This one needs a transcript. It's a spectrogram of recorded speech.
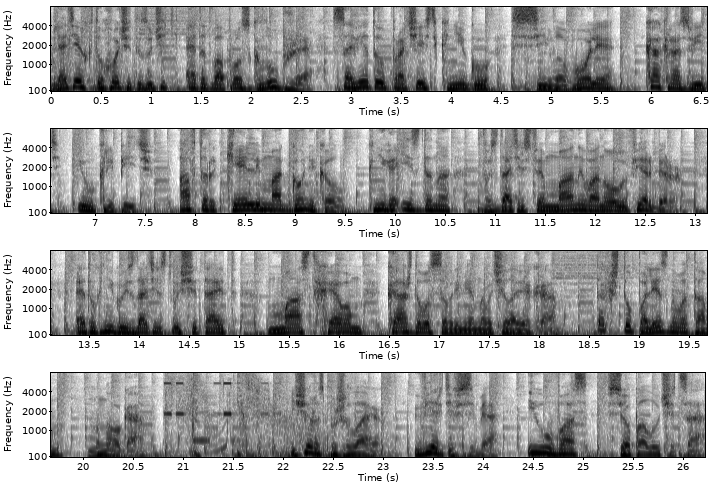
Для тех, кто хочет изучить этот вопрос глубже, советую прочесть книгу «Сила воли. Как развить и укрепить». Автор Келли МакГоникл. Книга издана в издательстве Ман Иванов и Фербер. Эту книгу издательство считает must-have каждого современного человека. Так что полезного там много. Еще раз пожелаю, верьте в себя, и у вас все получится.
